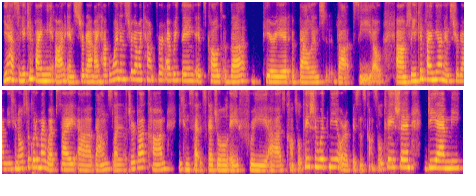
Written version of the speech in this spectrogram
Yeah, so you can find me on Instagram. I have one Instagram account for everything. It's called the period balance.ceo. Um, so you can find me on Instagram. You can also go to my website, uh, balanceledger.com. You can set, schedule a free uh, consultation with me or a business consultation. DM me,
